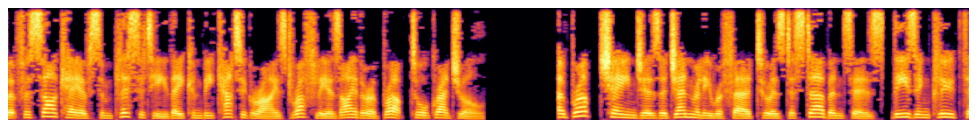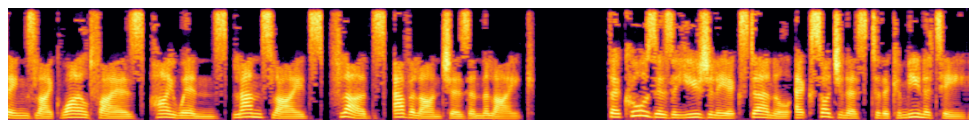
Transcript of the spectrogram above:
but for sake of simplicity they can be categorized roughly as either abrupt or gradual. Abrupt changes are generally referred to as disturbances, these include things like wildfires, high winds, landslides, floods, avalanches and the like. Their causes are usually external exogenous to the community,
